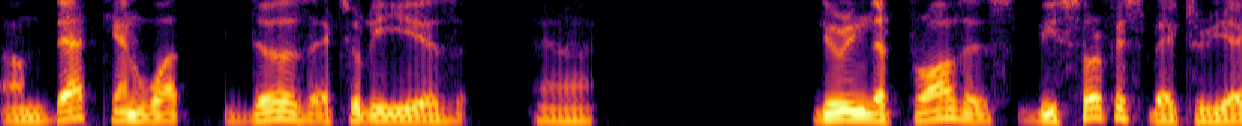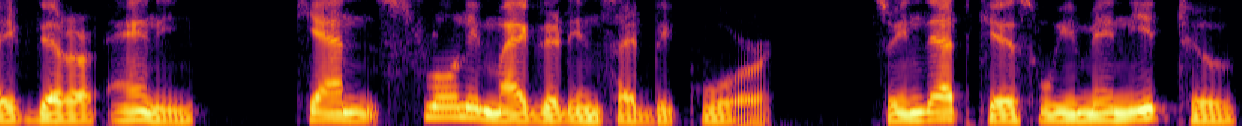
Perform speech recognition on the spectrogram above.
um, that can what it does actually is uh, during that process, the surface bacteria, if there are any, can slowly migrate inside the core. So in that case, we may need to,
